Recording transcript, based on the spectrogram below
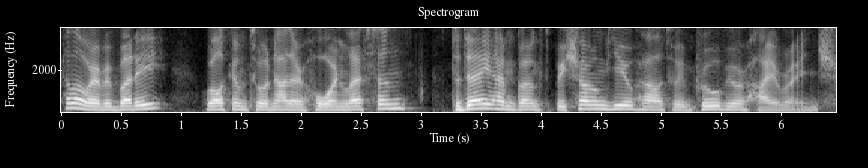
Hello everybody, welcome to another horn lesson. Today I'm going to be showing you how to improve your high range.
